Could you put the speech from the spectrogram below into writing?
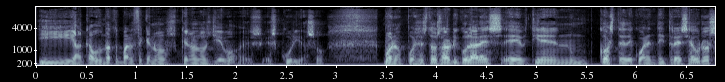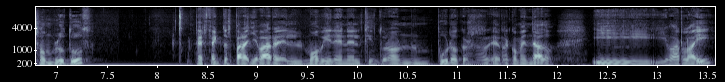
y al cabo de un rato parece que no, que no los llevo, es, curioso. Bueno, pues estos auriculares eh, tienen un coste de 43 euros, son Bluetooth perfectos para llevar el móvil en el cinturón puro que os he recomendado y llevarlo ahí,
